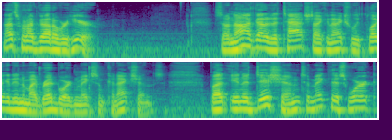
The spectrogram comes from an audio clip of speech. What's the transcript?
That's what I've got over here. So now I've got it attached, I can actually plug it into my breadboard and make some connections. But in addition, to make this work,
